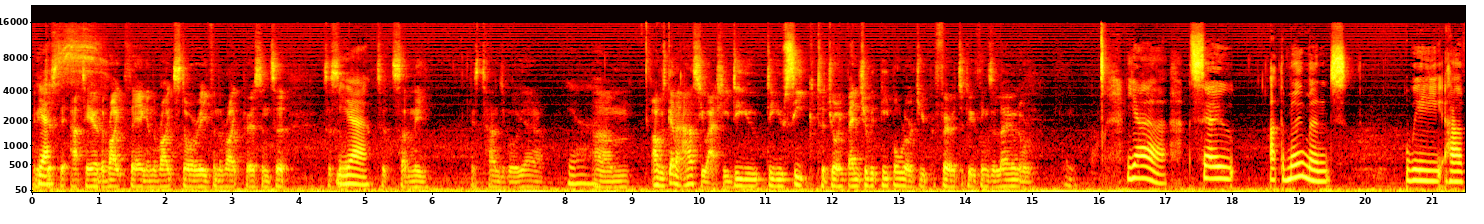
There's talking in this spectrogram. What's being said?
and you Yes. just had to hear the right thing and the right story from the right person to to sort of- to suddenly it's tangible. Yeah. yeah. Um, I was going to ask you actually. Do you do you seek to joint venture with people, or do you prefer to do things alone? Or Yeah. So at the moment, we have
